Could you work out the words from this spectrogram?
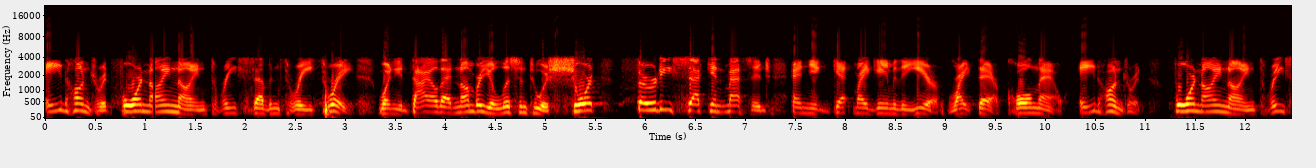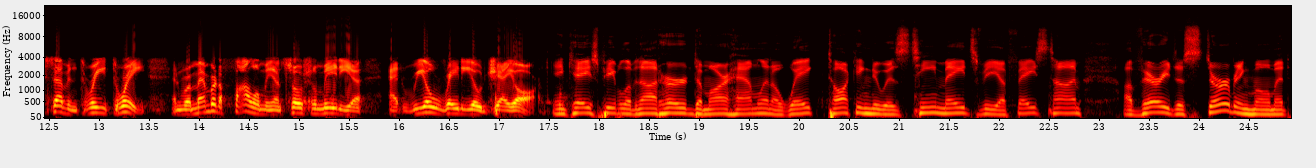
800 499 3733. When you dial that number, you'll listen to a short 30 second message and you get my Game of the Year right there. Call now 800 499 3733. And remember to follow me on social media at Real Radio JR. In case people have not heard, Damar Hamlin awake, talking to his teammates via FaceTime. A very disturbing moment.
